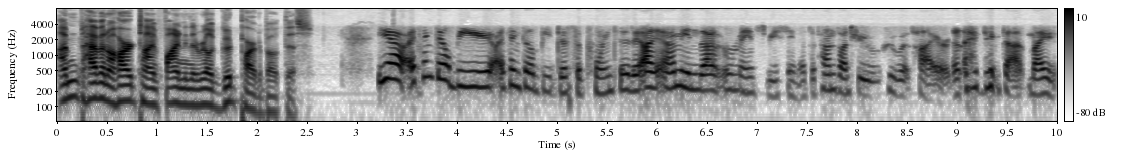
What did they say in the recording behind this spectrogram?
I'm having a hard time finding the real good part about this"? Yeah, I think they'll be. I think they'll be disappointed. I, I mean, that remains to be seen. It depends on who who was hired, and I think that might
